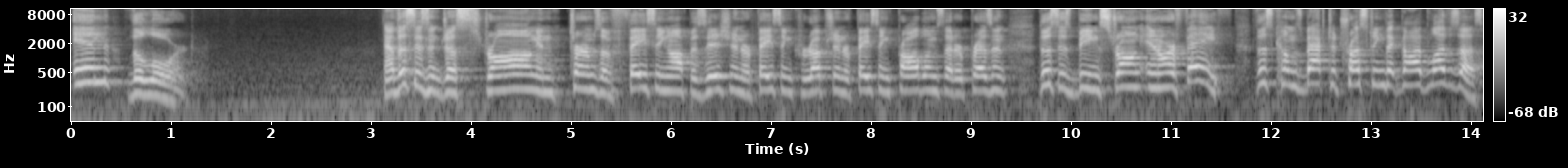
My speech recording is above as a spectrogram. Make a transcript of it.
in the Lord. Now, this isn't just strong in terms of facing opposition or facing corruption or facing problems that are present. This is being strong in our faith. This comes back to trusting that God loves us.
